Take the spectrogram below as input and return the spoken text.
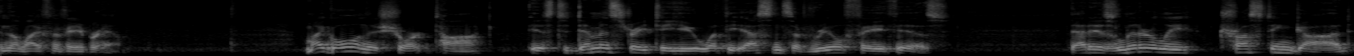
in the Life of Abraham. My goal in this short talk is to demonstrate to you what the essence of real faith is. That is literally trusting God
